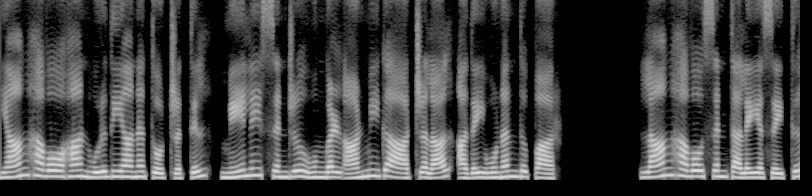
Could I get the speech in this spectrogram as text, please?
யாங் ஹவோஹான் உறுதியான தோற்றத்தில் மேலே சென்று உங்கள் ஆன்மீக ஆற்றலால் அதை உணர்ந்து பார். லாங் ஹவோசன் தலையசைத்து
